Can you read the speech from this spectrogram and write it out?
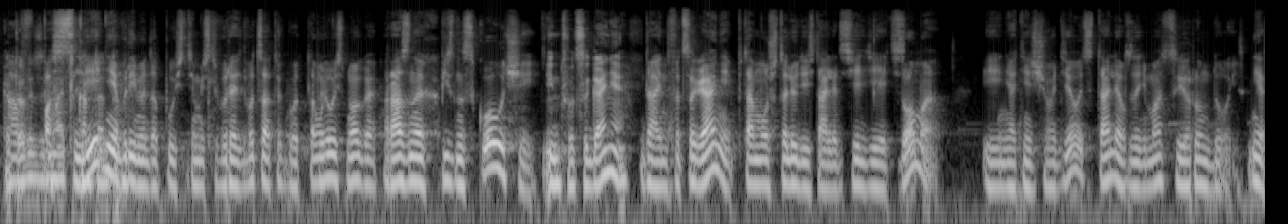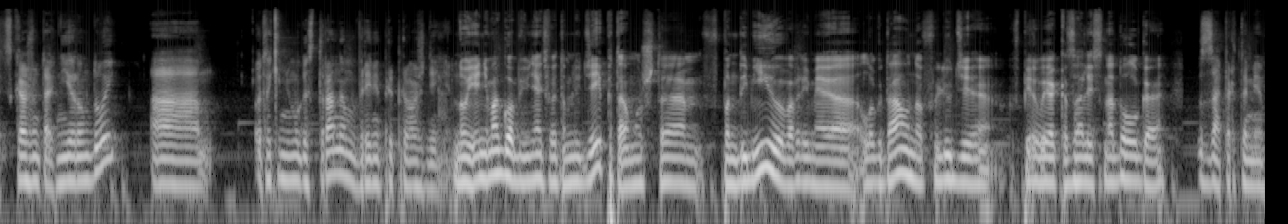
которые а в последнее контентом. время, допустим, если брать 20 год, там появилось много разных бизнес-коучей, Инфо-цыгане? да, инфо-цыгане, потому что люди стали сидеть дома и не от нечего делать, стали заниматься ерундой. Нет, скажем так, не ерундой, а вот таким немного странным времяпрепровождением. Но я не могу обвинять в этом людей, потому что в пандемию, во время локдаунов, люди впервые оказались надолго Запертыми.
